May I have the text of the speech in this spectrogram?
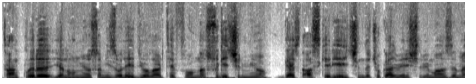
Tankları yanılmıyorsam izole ediyorlar teflonla. Su geçirmiyor. Gerçekten askeriye içinde çok elverişli bir malzeme.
